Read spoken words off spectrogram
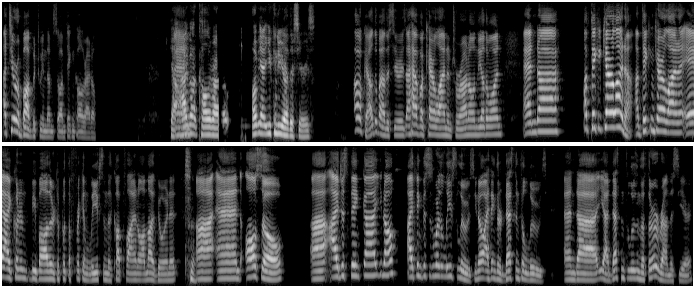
a tier above between them, so I'm taking Colorado. Yeah, I got Colorado. Oh yeah, you can do your other series. Okay, I'll do my other series. I have a Carolina and Toronto in the other one, and uh, I'm taking Carolina. I'm taking Carolina. A, I couldn't be bothered to put the freaking Leafs in the Cup final. I'm not doing it. uh, and also, uh, I just think uh, you know, I think this is where the Leafs lose. You know, I think they're destined to lose, and uh, yeah, destined to lose in the third round this year.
